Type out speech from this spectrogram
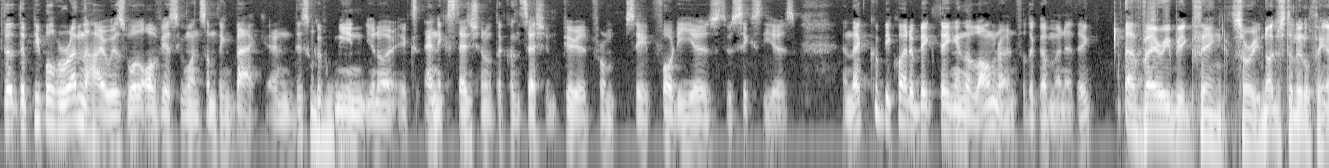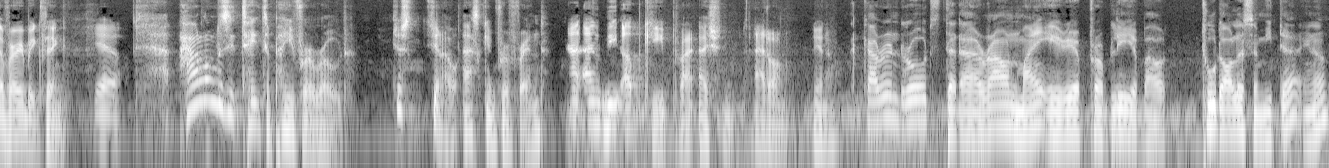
The, the people who run the highways will obviously want something back, and this could mean, you know, ex- an extension of the concession period from say 40 years to 60 years, and that could be quite a big thing in the long run for the government. I think. A very big thing. Sorry, not just a little thing, a very big thing. Yeah. How long does it take to pay for a road? Just, you know, asking for a friend. And the upkeep, I, I should add on, you know. Current roads that are around my area probably about two dollars a meter. You know,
